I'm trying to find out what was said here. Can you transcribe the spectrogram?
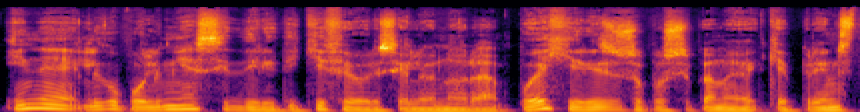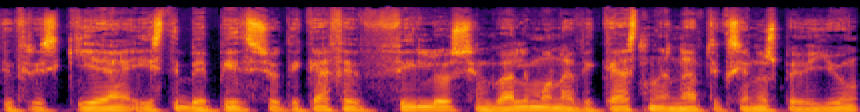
είναι λίγο πολύ μια συντηρητική θεώρηση, Ελεονόρα, που έχει ρίζες, όπως είπαμε και πριν, στη θρησκεία ή στην πεποίθηση ότι κάθε φίλος συμβάλλει μοναδικά στην ανάπτυξη ενός παιδιού,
